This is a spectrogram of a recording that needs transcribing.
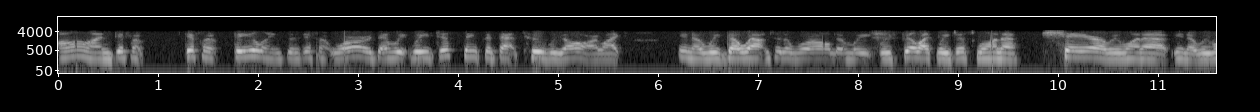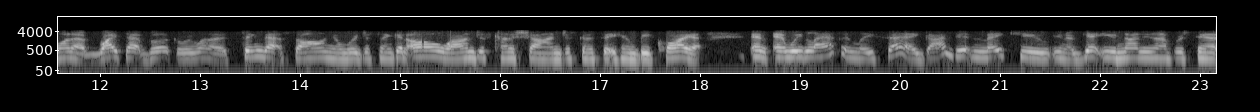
on different different feelings and different words, and we we just think that that's who we are. Like, you know, we go out into the world and we we feel like we just want to share, we want to, you know, we want to write that book, or we want to sing that song, and we're just thinking, oh, well, I'm just kind of shy. I'm just going to sit here and be quiet and and we laughingly say God didn't make you, you know, get you 99%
